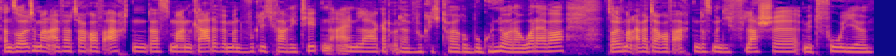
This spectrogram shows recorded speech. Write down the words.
dann sollte man einfach darauf achten, dass man, gerade wenn man wirklich Raritäten einlagert oder wirklich teure Burgunder oder whatever, sollte man einfach darauf achten, dass man die Flasche mit Folie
